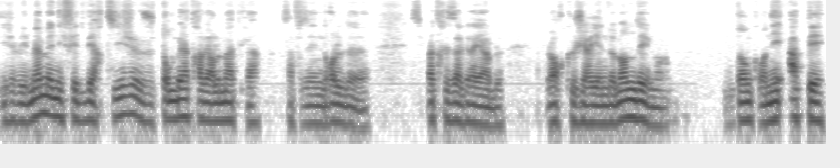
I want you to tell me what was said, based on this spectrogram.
et j'avais même un effet de vertige. Je tombais à travers le matelas. Ça faisait une drôle de, c'est pas très agréable. Alors que j'ai rien demandé, moi. Donc, on est happé.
